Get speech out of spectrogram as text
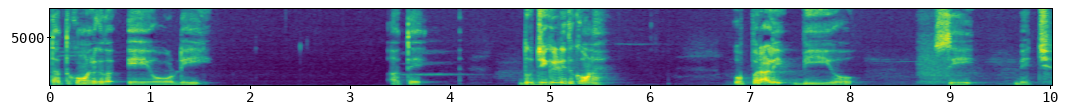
ਤਾਂ ਤਕੋਣ ਲਿਖ ਦੋ AOD ਅਤੇ ਦੂਜੀ ਕਿਹੜੀ ਤਕੋਣ ਹੈ? ਉੱਪਰ ਵਾਲੀ BOC ਵਿੱਚ।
